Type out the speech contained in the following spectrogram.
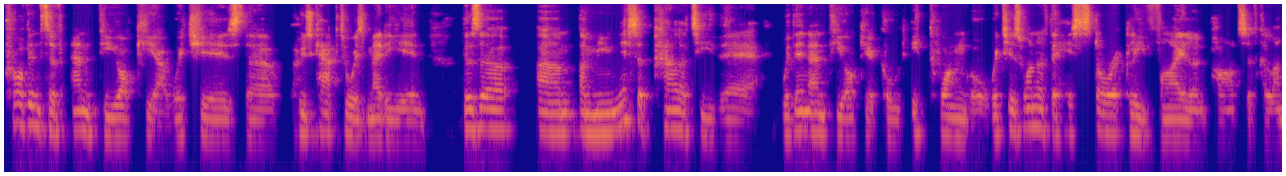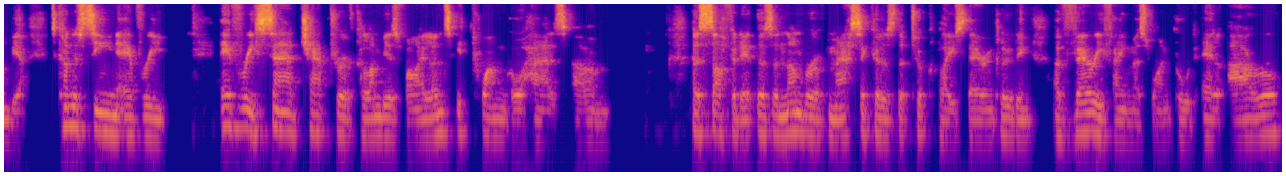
province of Antioquia, which is the whose capital is Medellin. There's a um, a municipality there within Antioquia called Ituango, which is one of the historically violent parts of Colombia. It's kind of seen every every sad chapter of Colombia's violence. Ituango has um, has suffered it. There's a number of massacres that took place there, including a very famous one called El Aro,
